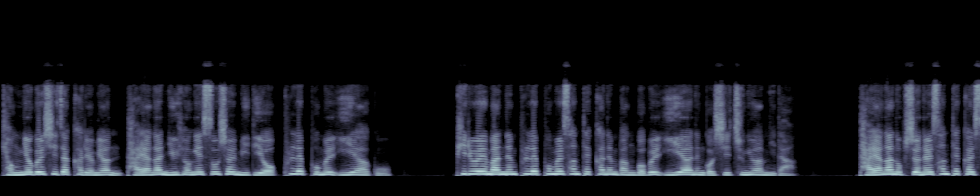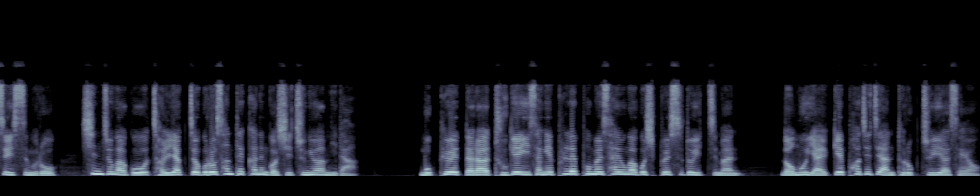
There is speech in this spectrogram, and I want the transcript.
경력을 시작하려면 다양한 유형의 소셜미디어 플랫폼을 이해하고 필요에 맞는 플랫폼을 선택하는 방법을 이해하는 것이 중요합니다. 다양한 옵션을 선택할 수 있으므로 신중하고 전략적으로 선택하는 것이 중요합니다. 목표에 따라 두 개 이상의 플랫폼을 사용하고 싶을 수도 있지만 너무 얇게 퍼지지 않도록 주의하세요.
